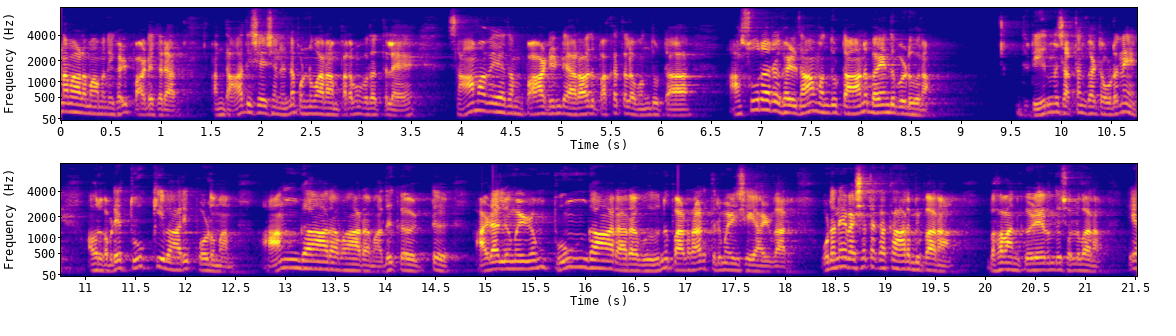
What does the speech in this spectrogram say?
மணவாள மாமனிகள் பாடுகிறார். அந்த ஆதிசேஷன் என்ன பண்ணுவாராம் பரமபதத்தில்? சாமவேதம் பாடிண்டு யாராவது பக்கத்தில் வந்துட்டா அசுரர்கள் தான் வந்துட்டான்னு பயந்து போடுவாராம். திடீர்னு சத்தம் கேட்ட உடனே அவருக்கு அப்படியே தூக்கி வாரி போடுமாம். ஆங்காரவாரம் அது கேட்டு அழலுமிழும் பூங்கார் அரவுன்னு பாடுறார் திருமழிசை ஆழ்வார். உடனே விஷத்தை கக்க ஆரம்பிப்பாராம். பகவான் கீழே இருந்து சொல்லுவாராம் ஏ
